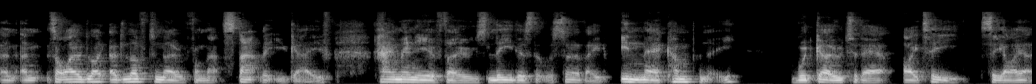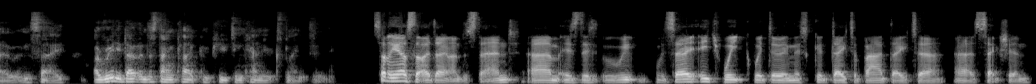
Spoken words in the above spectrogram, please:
And, and so I would like, I'd love to know from that stat that you gave, how many of those leaders that were surveyed in their company would go to their IT CIO and say, I really don't understand cloud computing. Can you explain it to me? Something else that I don't understand um, is this. We so each week we're doing this good data, bad data uh, section.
